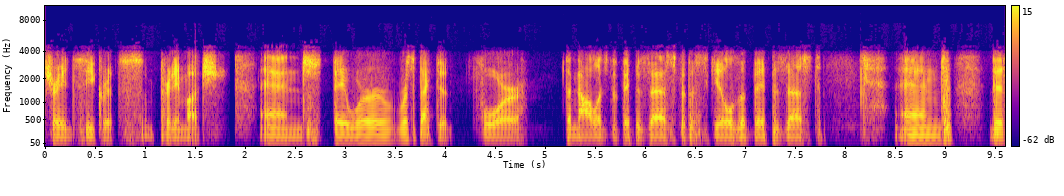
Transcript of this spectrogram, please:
trade secrets pretty much. And they were respected for the knowledge that they possessed, for the skills that they possessed. And this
